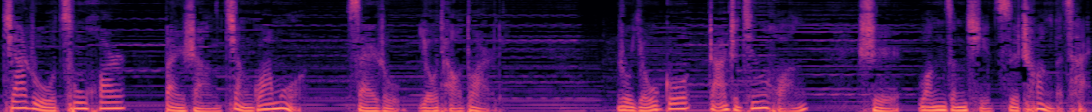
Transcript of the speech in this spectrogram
加入葱花儿，拌上酱瓜末，塞入油条段里。入油锅炸至金黄，是汪曾祺自创的菜。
